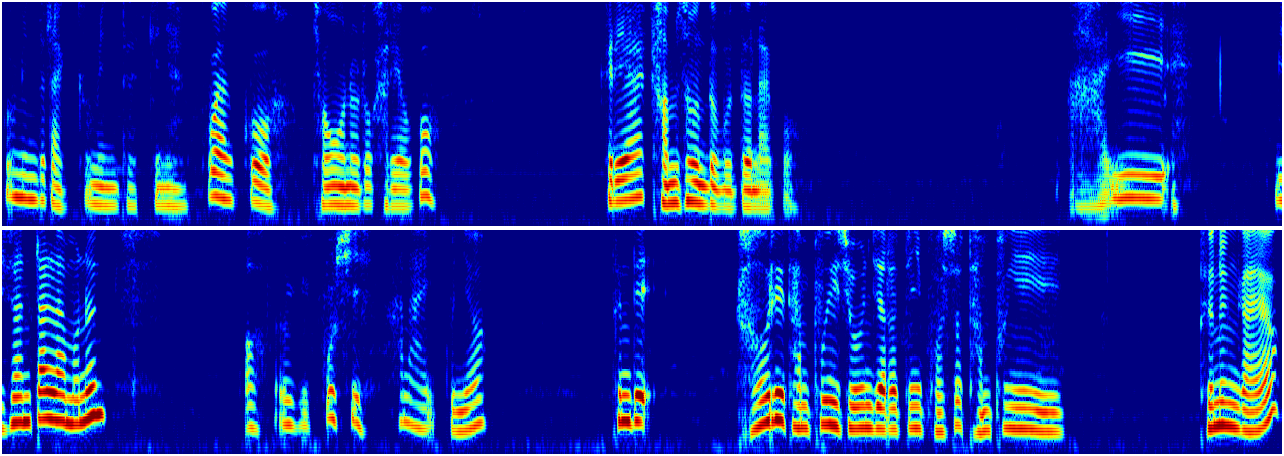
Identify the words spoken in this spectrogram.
꾸민 듯 안 꾸민 듯. 그냥 꾸안꾸 정원으로 가려고 그래야 감성도 묻어나고. 아 이 미산 딸나무는 어 여기 꽃이 하나 있군요. 근데 가을에 단풍이 좋은 줄 알았더니 벌써 단풍이 드는가요?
